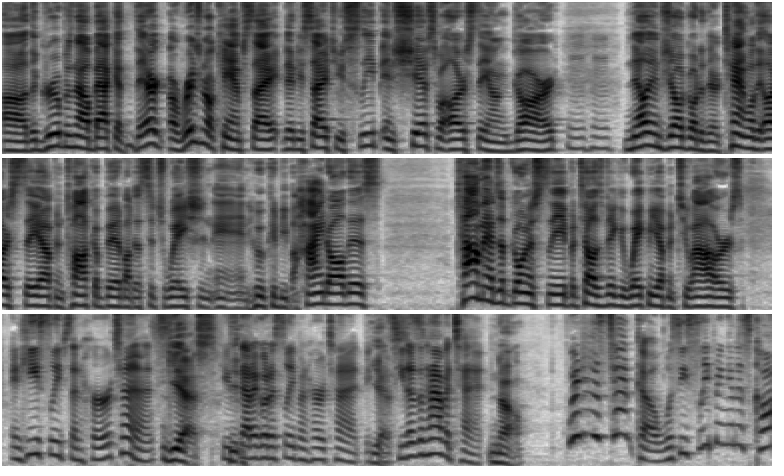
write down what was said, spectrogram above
Uh, the group is now back at their original campsite. They decide to sleep in shifts while others stay on guard. Nellie and Joe go to their tent while the others stay up and talk a bit about the situation and who could be behind all this. Tom ends up going to sleep but tells Vicky, "Wake me up in two hours." and he sleeps in her tent Yes, He's He- got to go to sleep in her tent because Yes. he doesn't have a tent. no. Where did his tent go? Was he sleeping in his car?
